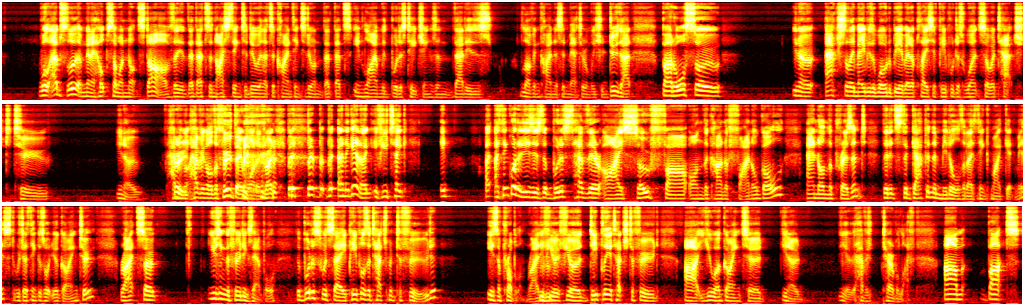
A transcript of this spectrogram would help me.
well, absolutely, I'm going to help someone not starve. That, that's a nice thing to do, and that's a kind thing to do, and that that's in line with Buddhist teachings, and that is loving kindness and metta, and we should do that. But also, you know, actually, maybe the world would be a better place if people just weren't so attached to, you know, having, having all the food they wanted, right? but, but but but and again, like if you take it, I, I think what it is is that Buddhists have their eye so far on the kind of final goal and on the present that it's the gap in the middle that I think might get missed, which I think is what you're going to, right? So, using the food example, the Buddhists would say people's attachment to food is a problem, right? If you if you're deeply attached to food, uh, you are going to you know, you know have a terrible life. Um, but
